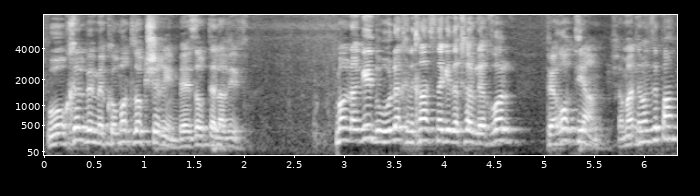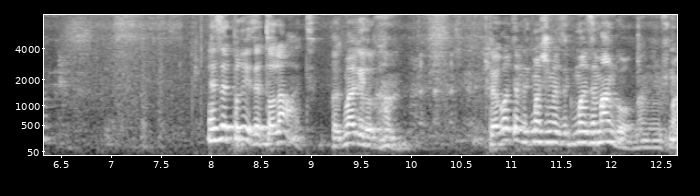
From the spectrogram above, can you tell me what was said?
הוא אוכל במקומות לא כשרים, באזור תל אביב. בואו נגיד, הוא הולך, נכנס נגיד עכשיו לאכול פירות ים, שמעתם על זה פעם? איזה פרי, זה תולעת, רק מה יגידו לך? פירות ים זה כמו איזה מנגו, מה נשמע?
